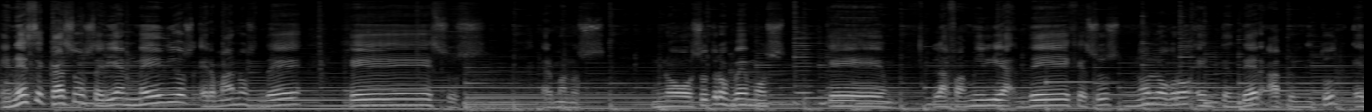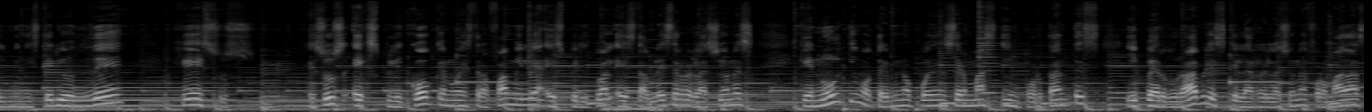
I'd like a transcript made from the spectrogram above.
En ese caso serían medios hermanos de Jesús. Hermanos, nosotros vemos que la familia de Jesús no logró entender a plenitud el ministerio de Jesús. Jesús explicó que nuestra familia espiritual establece relaciones que en último término pueden ser más importantes y perdurables que las relaciones formadas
